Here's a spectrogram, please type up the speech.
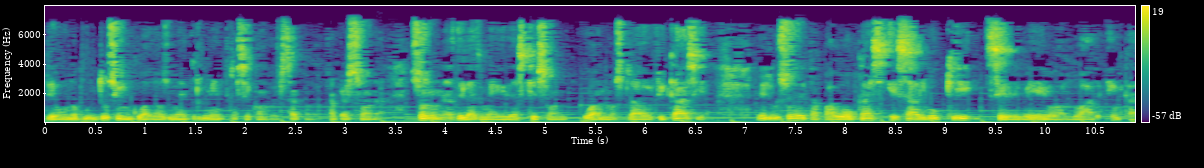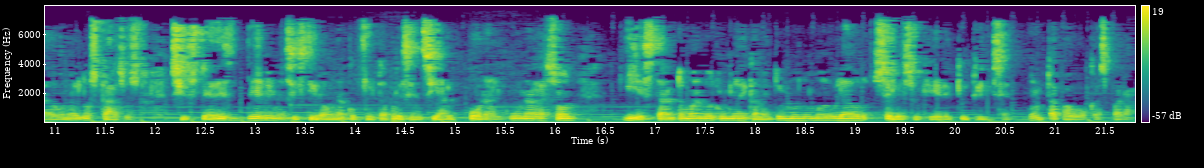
de 1.5 a 2 metros mientras se conversa con otra persona son unas de las medidas que son o han mostrado eficacia. El uso de tapabocas es algo que se debe evaluar en cada uno de los casos. Si ustedes deben asistir a una consulta presencial por alguna razón, y están tomando algún medicamento inmunomodulador, se les sugiere que utilicen un tapabocas para,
